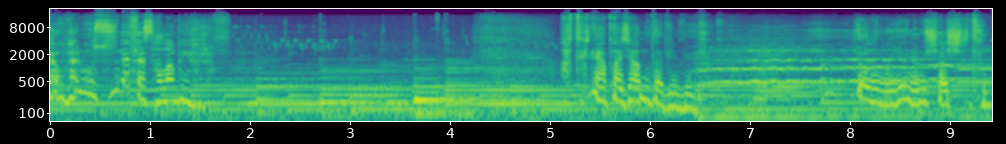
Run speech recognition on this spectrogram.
Ya ben onsuz nefes alamıyorum. Artık ne yapacağımı da bilmiyorum. Yolumu yönümü şaşırdım.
